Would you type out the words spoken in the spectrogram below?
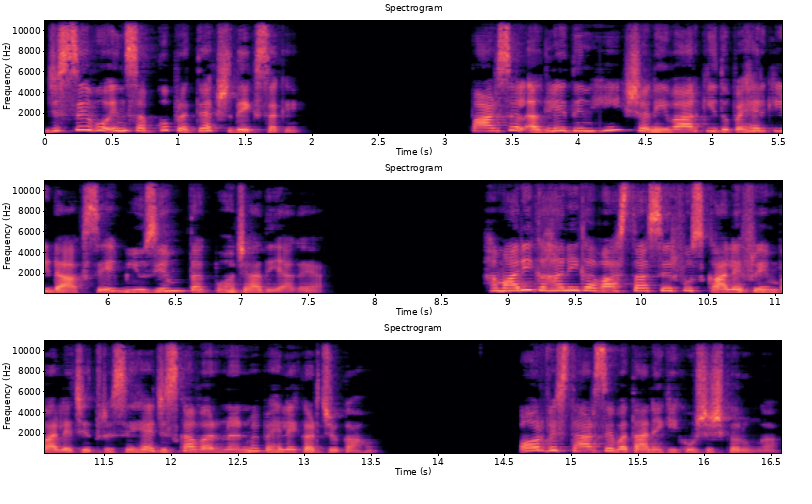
जिससे वो इन सबको प्रत्यक्ष देख सकें। पार्सल अगले दिन ही शनिवार की दोपहर की डाक से म्यूज़ियम तक पहुँचा दिया गया। हमारी कहानी का वास्ता सिर्फ़ उस काले फ्रेम वाले चित्र से है, जिसका वर्णन मैं पहले कर चुका हूँ। और विस्तार से बताने की कोशिश करूँगा।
